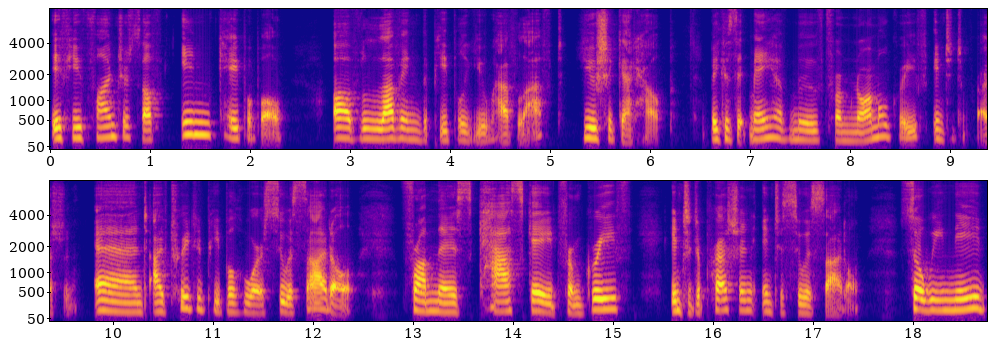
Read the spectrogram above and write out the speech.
if you find yourself incapable of loving the people you have left, you should get help because it may have moved from normal grief into depression. And I've treated people who are suicidal from this cascade from grief into depression into suicidal. So we need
